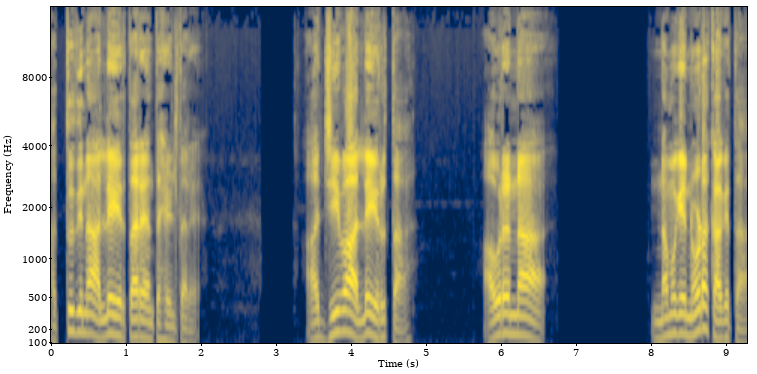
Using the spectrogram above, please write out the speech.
ಹತ್ತು ದಿನ ಅಲ್ಲೇ ಇರ್ತಾರೆ ಅಂತ ಹೇಳ್ತಾರೆ. ಆ ಜೀವ ಅಲ್ಲೇ ಇರುತ್ತಾ? ಅವರನ್ನ ನಮಗೆ ನೋಡೋಕ್ಕಾಗತ್ತಾ?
